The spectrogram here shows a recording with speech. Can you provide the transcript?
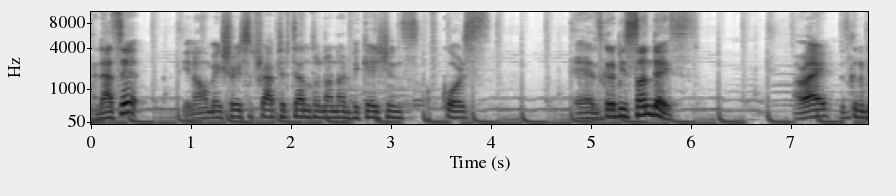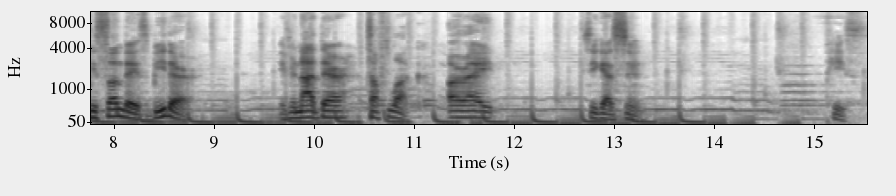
And that's it you know make sure you subscribe to the channel turn on notifications of course. And it's gonna be sundays. All right it's gonna be sundays. Be there. If you're not there tough luck. All right see you guys soon. Peace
